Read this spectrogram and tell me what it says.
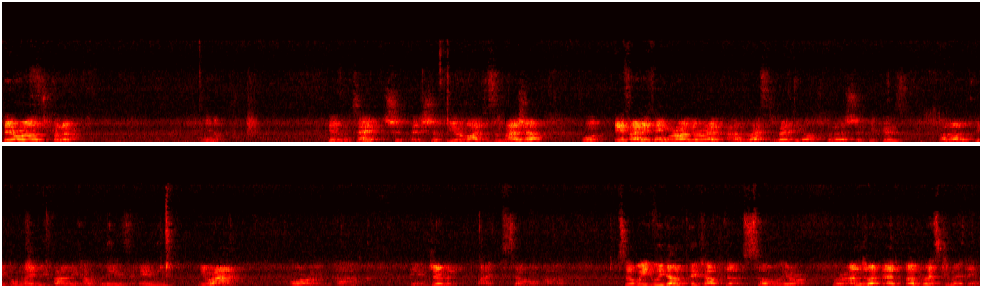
they're an entrepreneur. You know, give and take, should, they should be alright as a measure. Well, if anything, we're under, underestimating entrepreneurship because a lot of people may be founding companies in Iran or uh, in Germany, right? So, uh, so we, we don't pick up those. So we're, we're under, uh, underestimating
